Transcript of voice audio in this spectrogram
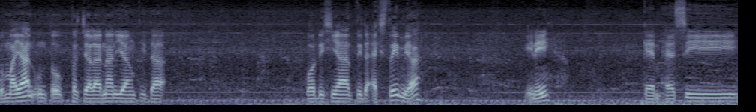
lumayan untuk perjalanan yang tidak kondisinya tidak ekstrim ya ini Camp Hesi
